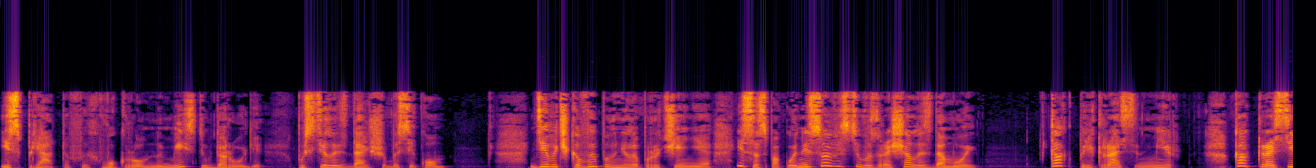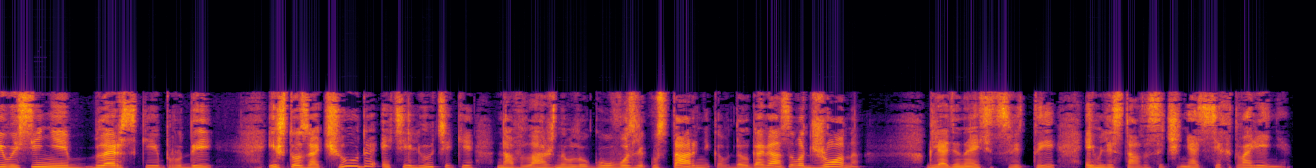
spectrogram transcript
и, спрятав их в укромном месте у дороги, пустилась дальше босиком. Девочка выполнила поручение и со спокойной совестью возвращалась домой. Как прекрасен мир! Как красивы синие блерские пруды! И что за чудо эти лютики на влажном лугу возле кустарников долговязого Джона — Глядя на эти цветы, Эмили стала сочинять стихотворение.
